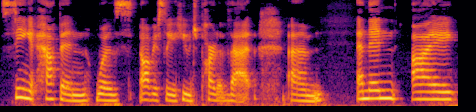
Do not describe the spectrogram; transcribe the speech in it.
seeing it happen was obviously a huge part of that. Um, and then I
